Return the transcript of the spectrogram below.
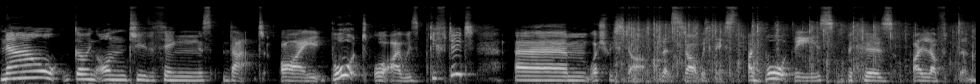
Now, going on to the things that I bought or I was gifted. Um, where should we start? Let's start with this. I bought these because I loved them.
